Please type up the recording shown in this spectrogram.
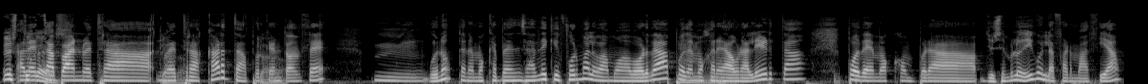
¿Esto a destapar nuestras Claro. nuestras cartas, porque Claro. entonces, mm, bueno, tenemos que pensar de qué forma lo vamos a abordar. Podemos generar una alerta, podemos comprar, yo siempre lo digo, en la farmacia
